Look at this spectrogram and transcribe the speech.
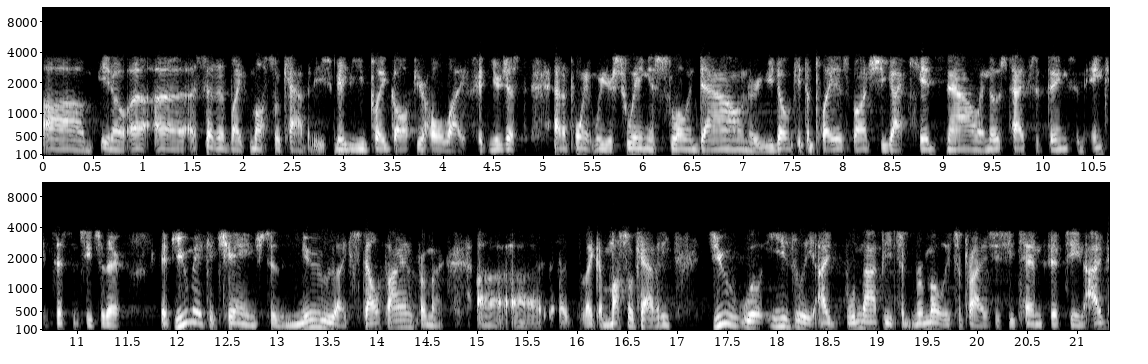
um, you know, a, a set of like muscle cavities. Maybe you play golf your whole life and you're just at a point where your swing is slowing down or you don't get to play as much. You got kids now and those types of things and inconsistencies are there. If you make a change to the new like stealth iron from a, uh, uh, like a muscle cavity, you will easily, I will not be remotely surprised you see 10, 15. I've,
